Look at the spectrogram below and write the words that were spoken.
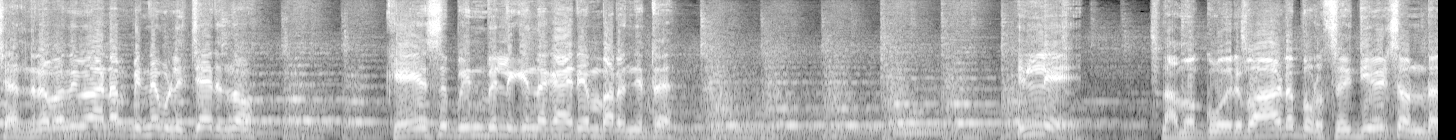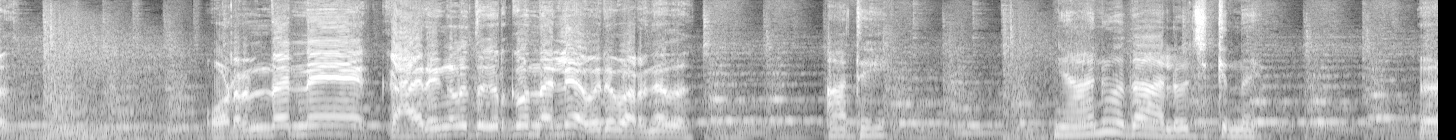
ചന്ദ്രമതി മാഡം പിന്നെ വിളിച്ചായിരുന്നോ? കേസ് പിൻവലിക്കുന്ന കാര്യം പറഞ്ഞിട്ട്. ഇല്ലേ? നമുക്ക് ഒരുപാട് പ്രൊസീജിയേഴ്സ് ഉണ്ട്. ഉടൻ തന്നെ കാര്യങ്ങൾ തീർക്കുമെന്നല്ലേ അവർ പറഞ്ഞത്? അതെ. ഞാനും അതാ ആലോചിക്കുന്നേ. ഏ,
